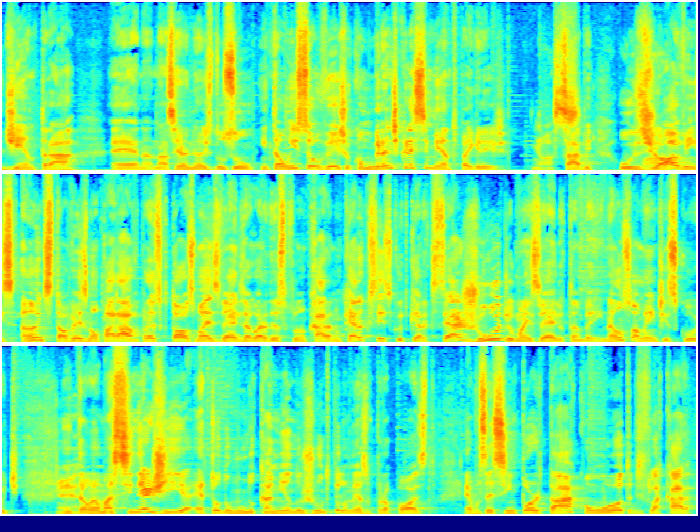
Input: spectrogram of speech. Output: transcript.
de entrar é, na- nas reuniões do Zoom. Então isso eu vejo como um grande crescimento para a igreja. Nossa. Sabe? Os Uau. jovens antes talvez não paravam para escutar os mais velhos. Agora Deus tá falando, cara, não quero que você escute, quero que você ajude o mais velho também, não somente escute. É. Então é uma sinergia, é todo mundo caminhando junto pelo mesmo propósito. É você se importar com o outro de falar, cara,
